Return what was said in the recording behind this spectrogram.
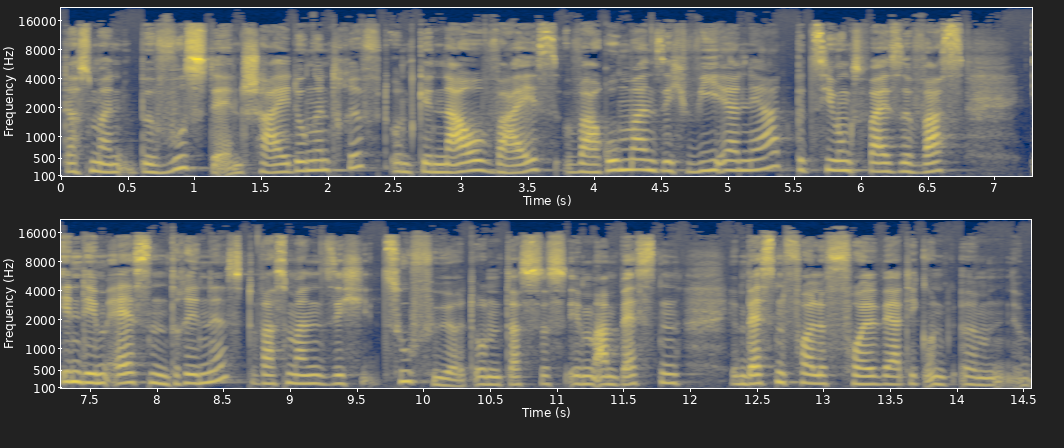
dass man bewusste Entscheidungen trifft und genau weiß, warum man sich wie ernährt, beziehungsweise was in dem Essen drin ist, was man sich zuführt und dass es eben am besten, im besten Falle vollwertig und ähm,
